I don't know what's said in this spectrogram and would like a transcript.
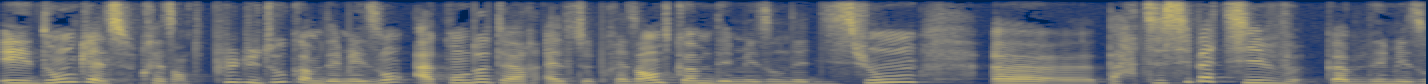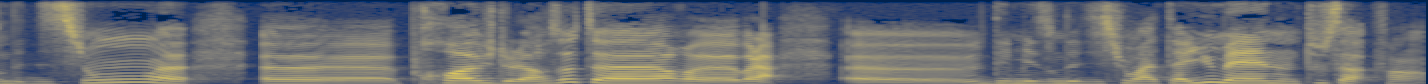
Et donc, elles se présentent plus du tout comme des maisons à compte d'auteur. Elles se présentent comme des maisons d'édition euh, participatives, comme des maisons d'édition euh, proches de leurs auteurs, voilà, des maisons d'édition à taille humaine, tout ça. Enfin,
